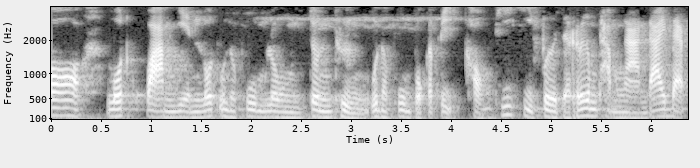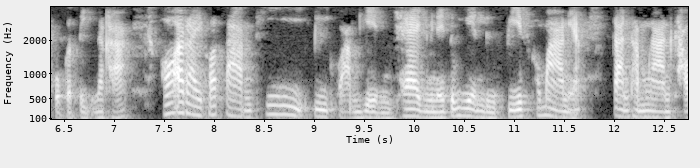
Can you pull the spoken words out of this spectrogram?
ก็ลดความเย็นลดอุณหภูมิลงจนถึงอุณหภูมิปกติของที่คีเฟอร์จะเริ่มทำงานได้แบบปกตินะคะ เพราะอะไรก็ตามที่มีความเย็นแช่อยู่ในตู้เย็นหรือฟรีซเข้ามาเนี่ยการทำงานเขา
